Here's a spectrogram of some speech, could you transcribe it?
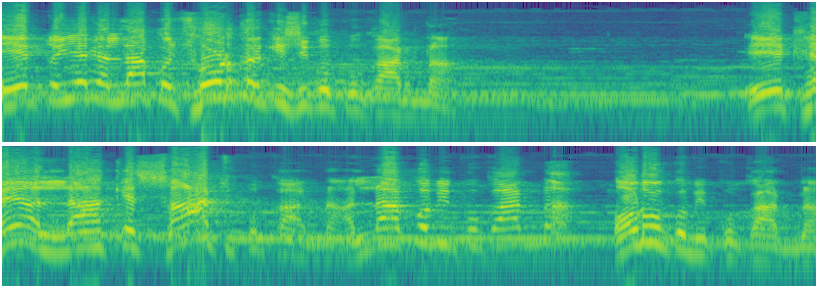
एक तो यह कि अल्लाह को छोड़कर किसी को पुकारना। एक है अल्लाह के साथ पुकारना। अल्लाह को भी पुकारना, औरों को भी पुकारना।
